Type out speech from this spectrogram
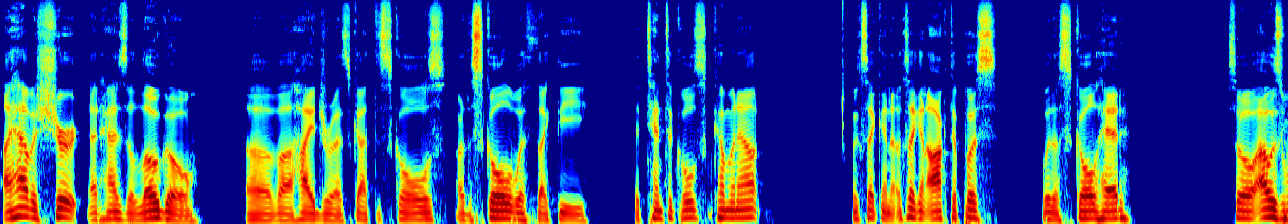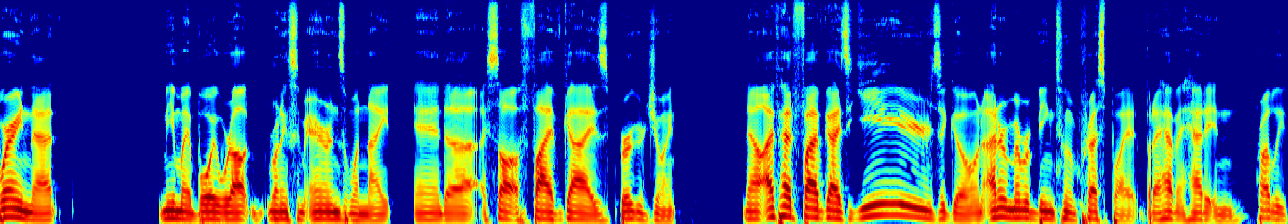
I have a shirt that has the logo of uh, Hydra. It's got the skulls or the skull with like the the tentacles coming out. Looks like an looks like an octopus with a skull head. So I was wearing that. Me and my boy were out running some errands one night, and uh, I saw a Five Guys burger joint. Now I've had Five Guys years ago, and I don't remember being too impressed by it. But I haven't had it in probably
